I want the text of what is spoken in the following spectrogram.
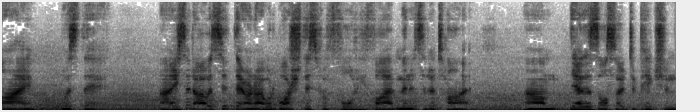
I was there. Uh, he said I would sit there and I would watch this for 45 minutes at a time. Um, yeah, there's also depiction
